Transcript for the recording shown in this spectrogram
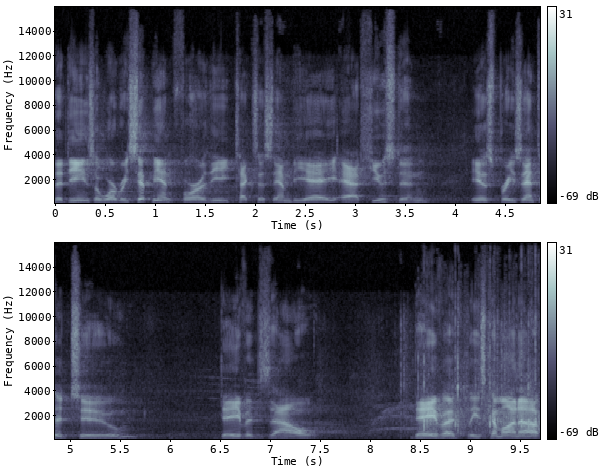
The Dean's Award recipient for the Texas MBA at Houston is presented to David Zhao. David, please come on up.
